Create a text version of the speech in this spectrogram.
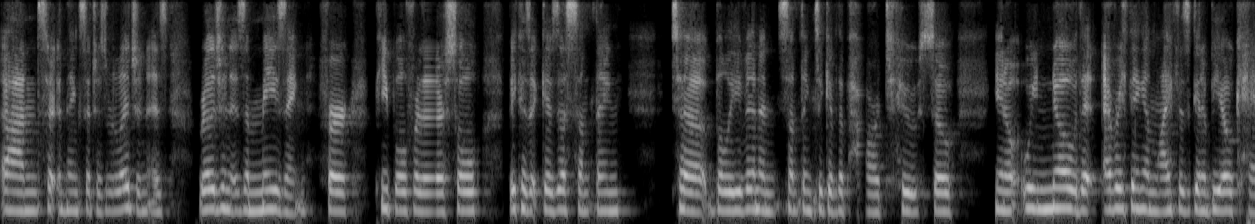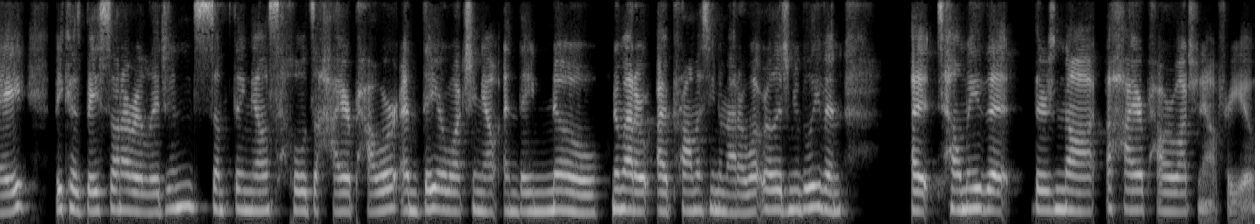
on certain things such as religion is religion is amazing for people for their soul because it gives us something to believe in and something to give the power to so you know we know that everything in life is going to be okay because based on our religion something else holds a higher power and they are watching out and they know no matter i promise you no matter what religion you believe in uh, tell me that there's not a higher power watching out for you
